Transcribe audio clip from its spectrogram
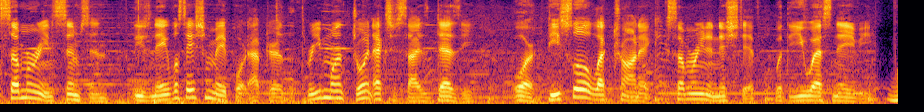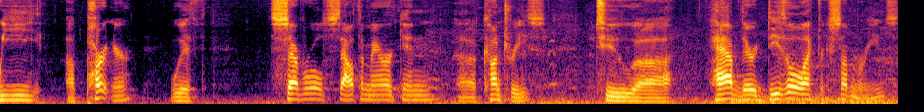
submarine Simpson leaves Naval Station Mayport after the three-month joint exercise DESI, or Diesel Electronic Submarine Initiative, with the U.S. Navy. We uh, partner with several South American uh, countries to uh, have their diesel electric submarines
